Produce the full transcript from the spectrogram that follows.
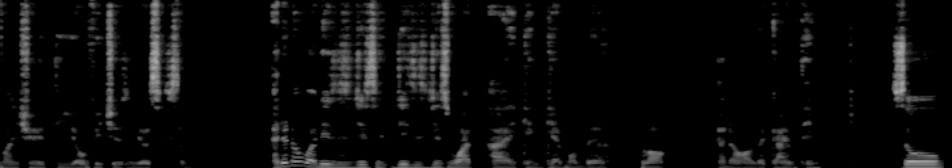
functionality or features in your system. I don't know what this is just this is just what I can get from the blog and all that kind of thing. So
